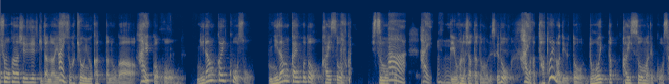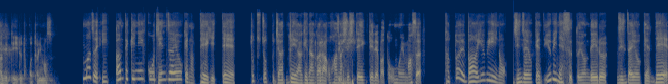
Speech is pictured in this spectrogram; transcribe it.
初お話で出てきた内容ですごい興味深かったのが、はい、結構こう、二段階構想、二段階ほど階層を深く、質問はい。っていうお話あったと思うんですけど、はい。なんか例えばで言うと、どういった階層までこう下げているとかってあります？まず一般的にこう人材要件の定義って、一つちょっとじゃあ例挙げながらお話ししていければと思います。例えば、指の人材要件、指ネスと呼んでいる人材要件で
